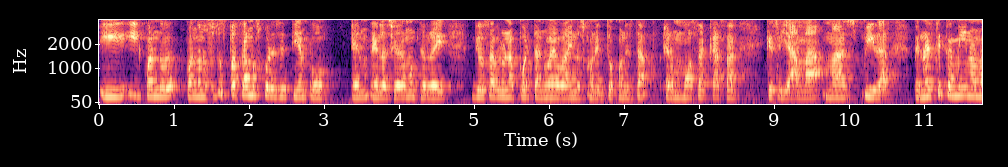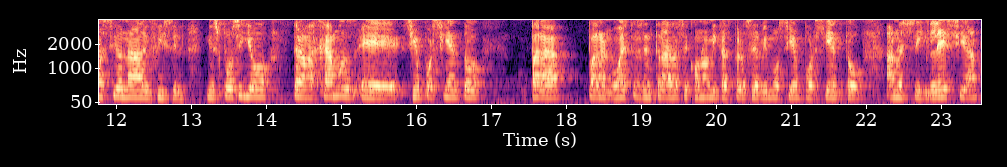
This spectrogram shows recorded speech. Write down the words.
Y, y cuando, cuando nosotros pasamos por ese tiempo, en, en, la ciudad de Monterrey, Dios abrió una puerta nueva y nos conectó con esta hermosa casa que se llama Más Vida. Pero este camino no ha sido nada difícil. Mi esposo y yo trabajamos eh, 100% para, para nuestras entradas económicas, pero servimos 100% a nuestra iglesia.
